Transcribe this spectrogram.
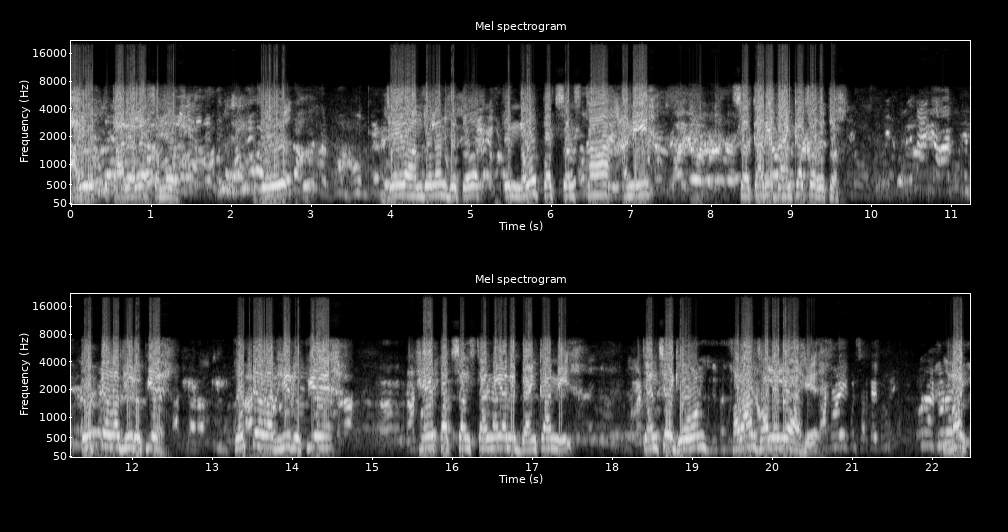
आयुक्त कार्यालयासमोर जे जे आंदोलन होतं ते नऊ पतसंस्था आणि सहकारी बँकाचं होतं. कोट्यवधी रुपये कोट्यवधी रुपये हे पतसंस्थांनी आणि बँकांनी त्यांचे घेऊन फरार झालेले आहे. मग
